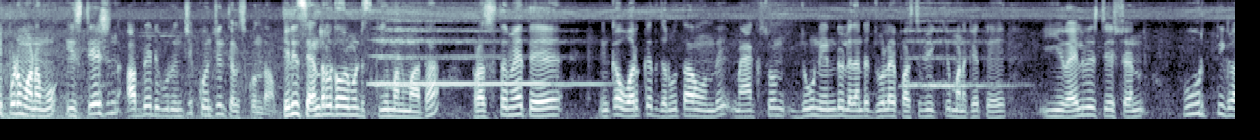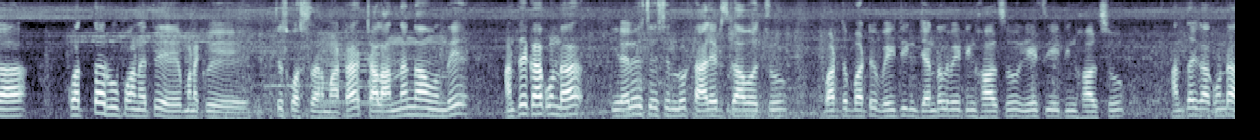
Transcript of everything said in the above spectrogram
ఇప్పుడు మనము ఈ స్టేషన్ అప్డేట్ గురించి కొంచెం తెలుసుకుందాం. ఇది సెంట్రల్ గవర్నమెంట్ స్కీమ్ అనమాట ప్రస్తుతం అయితే ఇంకా వర్క్ అయితే జరుగుతూ ఉంది. మ్యాక్సిమం జూన్ ఎండ్ లేదంటే జూలై ఫస్ట్ వీక్కి మనకైతే ఈ రైల్వే స్టేషన్ పూర్తిగా కొత్త రూపాన్ని అయితే మనకి తీసుకొస్తుంది అనమాట చాలా అందంగా ఉంది. అంతేకాకుండా ఈ రైల్వే స్టేషన్లో టాయిలెట్స్ కావచ్చు వాటితో పాటు waiting general waiting halls AC waiting halls అంతేకాకుండా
